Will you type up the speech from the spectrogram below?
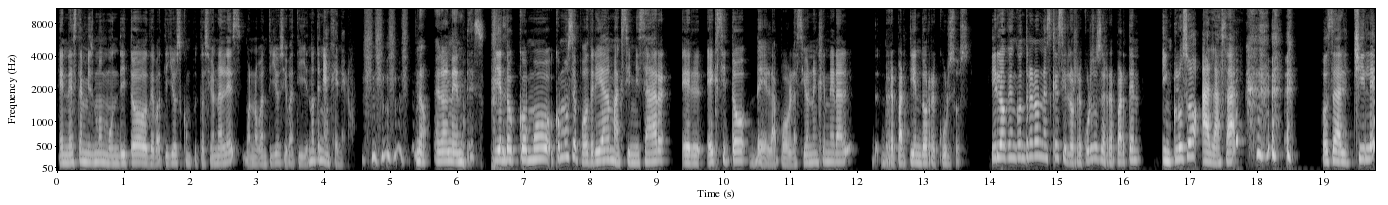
en este mismo mundito de batillos computacionales. Bueno, batillos y batillos, no tenían género. No, eran entes. Viendo cómo, cómo se podría maximizar el éxito de la población en general repartiendo recursos. Y lo que encontraron es que si los recursos se reparten incluso al azar, o sea, al chile,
